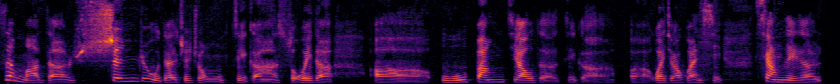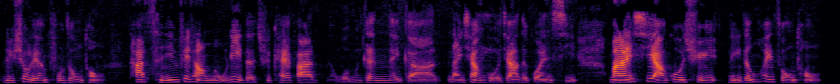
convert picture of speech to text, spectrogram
这么的深入的这种这个所谓的呃无邦交的这个呃外交关系。像这个吕秀莲副总统。他曾经非常努力的去开发我们跟那个南向国家的关系。马来西亚过去李登辉总统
